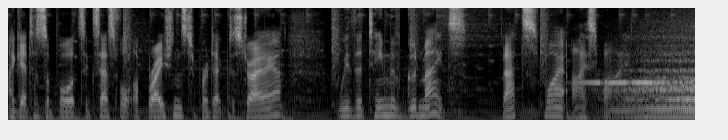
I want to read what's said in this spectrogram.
I get to support successful operations to protect Australia with a team of good mates. That's why I spy.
